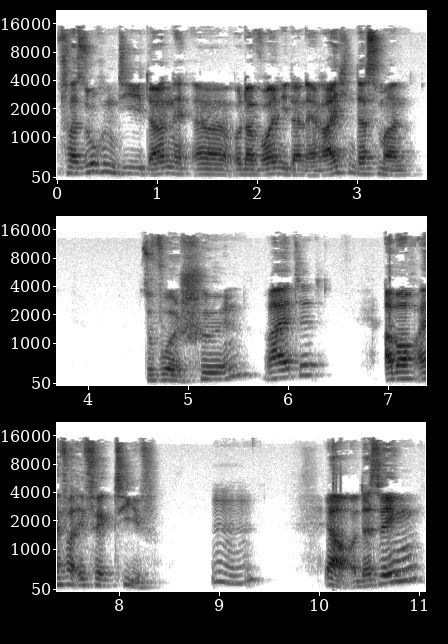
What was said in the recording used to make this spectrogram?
versuchen die dann äh, oder wollen die dann erreichen, dass man sowohl schön reitet, aber auch einfach effektiv. Mhm. Ja, und deswegen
